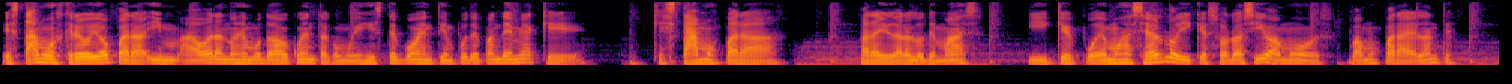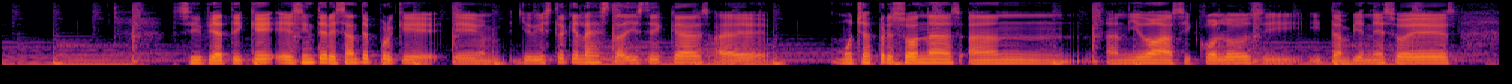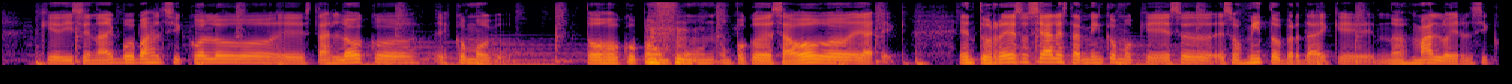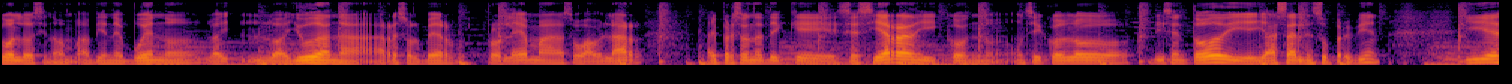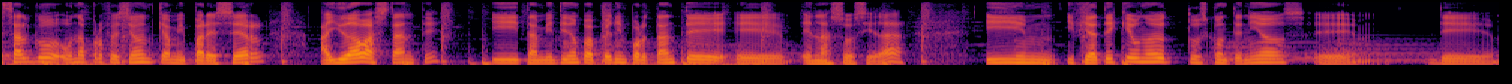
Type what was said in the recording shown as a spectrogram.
estamos, creo yo, para, y ahora nos hemos dado cuenta, como dijiste vos en tiempos de pandemia, que, que estamos para, para ayudar a los demás y que podemos hacerlo y que solo así vamos, vamos para adelante. Sí, fíjate que es interesante porque eh, yo he visto que las estadísticas, eh, muchas personas han, han, ido a psicólogos y, y, también eso es que dicen, ay, vos vas al psicólogo, eh, estás loco, es como todos ocupan un, un, poco de desahogo. En tus redes sociales también como que eso, esos mitos, ¿verdad? Que no es malo ir al psicólogo, sino más bien es bueno, lo, lo ayudan a, a resolver problemas o hablar hay personas de que se cierran y con un psicólogo dicen todo y ya salen súper bien. Y es algo, una profesión que a mi parecer ayuda bastante y también tiene un papel importante eh, en la sociedad. Y, y, fíjate que uno de tus contenidos eh, de,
